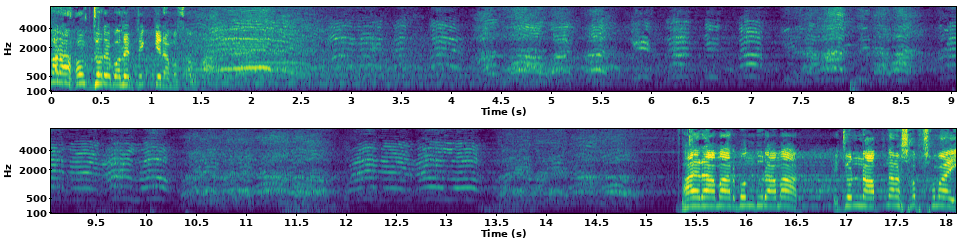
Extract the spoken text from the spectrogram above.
করা হোক, জোরে বলে ঠিক কিনা মুসলমান? ভাইরা আমার, বন্ধুরা আমার এই জন্য আপনারা সব সময়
